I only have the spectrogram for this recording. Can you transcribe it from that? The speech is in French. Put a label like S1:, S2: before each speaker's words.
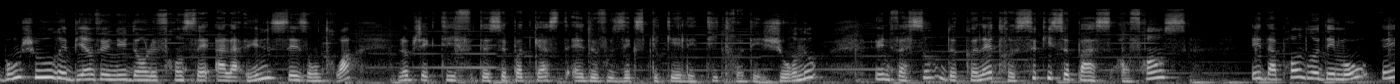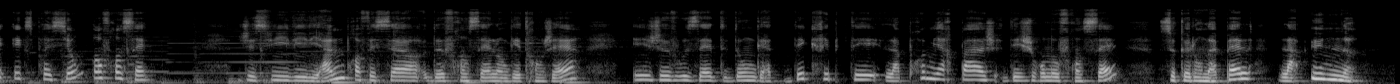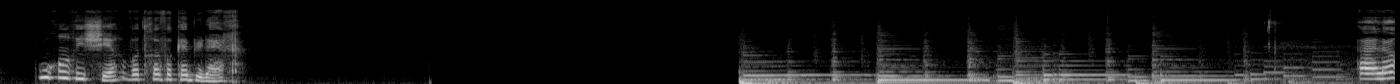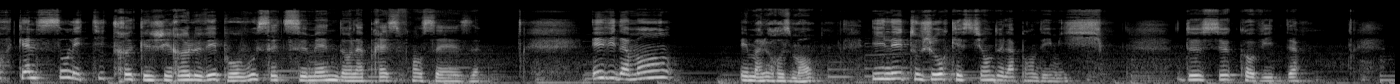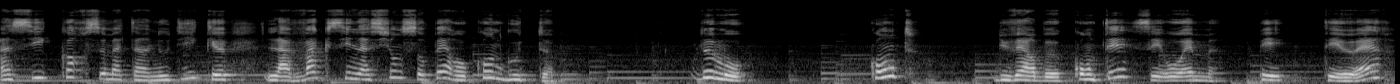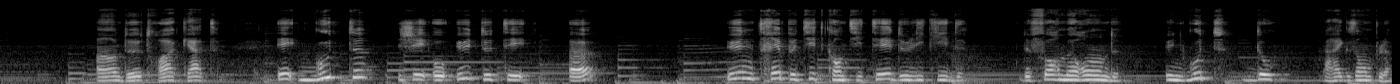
S1: Bonjour et bienvenue dans le français à la une, saison 3. L'objectif de ce podcast est de vous expliquer les titres des journaux, une façon de connaître ce qui se passe en France et d'apprendre des mots et expressions en français. Je suis Viviane, professeure de français langue étrangère, et je vous aide donc à décrypter la première page des journaux français, ce que l'on appelle la une, pour enrichir votre vocabulaire. Alors, quels sont les titres que j'ai relevés pour vous cette semaine dans la presse française? Évidemment, et malheureusement, il est toujours question de la pandémie, de ce Covid. Ainsi, Corse matin nous dit que la vaccination s'opère au compte-gouttes. Deux mots. Compte, du verbe compter, C-O-M-P-T-E-R, 1, 2, 3, 4. Et goutte, G-O-U-T-T-E, une très petite quantité de liquide, de forme ronde, une goutte d'eau, par exemple.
